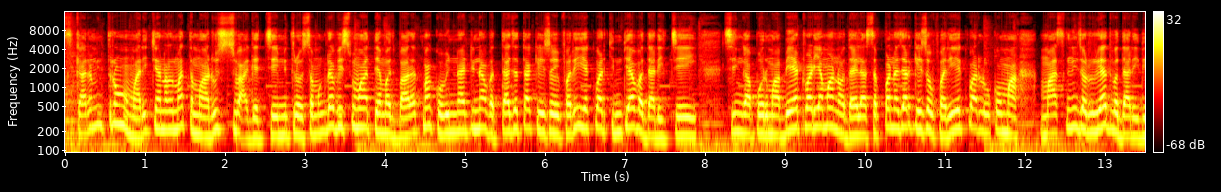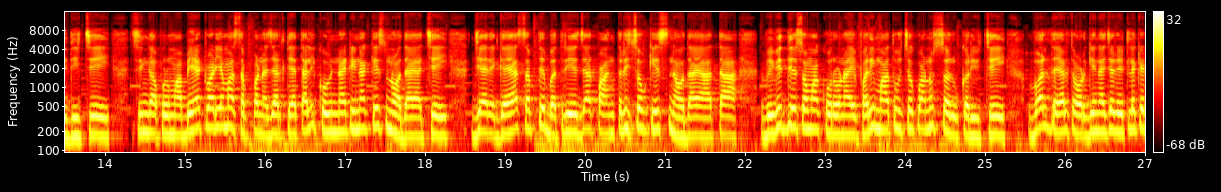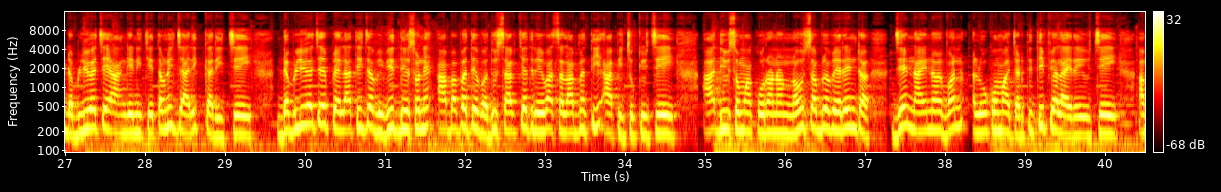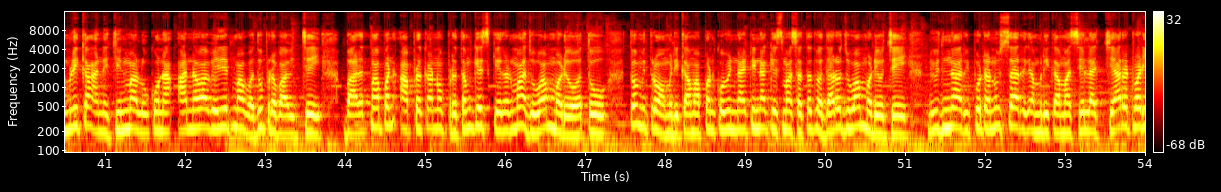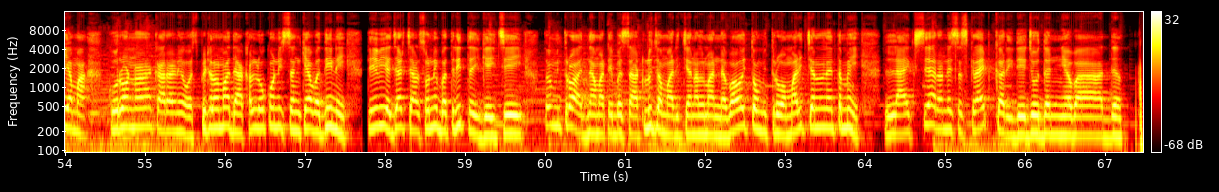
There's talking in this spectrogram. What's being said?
નમસ્કાર મિત્રો, અમારી ચેનલમાં તમારું સ્વાગત છે. મિત્રો, સમગ્ર વિશ્વમાં તેમજ ભારતમાં કોવિડ નાઇન્ટીનના વધતા જતા કેસોએ ફરી એકવાર ચિંતા વધારી છે. સિંગાપોરમાં બે અઠવાડિયામાં નોંધાયેલા છપ્પન હજાર કેસો ફરી એકવાર લોકોમાં માસ્કની જરૂરિયાત વધારી દીધી છે. સિંગાપોરમાં બે અઠવાડિયામાં છપ્પન હજાર તેતાલીસ કોવિડ નાઇન્ટીનના કેસ નોંધાયા છે. જ્યારે ગયા સપ્તે બત્રીસ હજાર પાંત્રીસો કેસ નોંધાયા હતા. વિવિધ દેશોમાં કોરોનાએ ફરી માથું ઉચકવાનું શરૂ કર્યું છે. વર્લ્ડ હેલ્થ ઓર્ગેનાઇઝર એટલે કે ડબ્લ્યુએચએ આ અંગેની ચેતવણી જારી કરી છે. ડબ્લ્યુએચએ પહેલાંથી જ વિવિધ દેશોને આ બાબતે વધુ સાવચેત રહેવા સલામતી આપી ચૂક્યું છે. આ દિવસોમાં કોરોનાનું નવું સબ વેરિયન્ટ, જે નાઇન વન લોકોમાં ઝડપીથી ફેલાઈ રહ્યું છે. અમેરિકા અને ચીનમાં લોકોના આ નવા વેરિયન્ટમાં વધુ પ્રભાવિત છે. ભારતમાં પણ આ પ્રકારનો પ્રથમ કેસ કેરળમાં જોવા મળ્યો હતો. તો મિત્રો, અમેરિકામાં પણ કોવિડ નાઇન્ટીનના કેસમાં સતત વધારો જોવા મળ્યો છે. ન્યૂઝના રિપોર્ટ અનુસાર, અમેરિકામાં છેલ્લા ચાર અઠવાડિયામાં કોરોનાના કારણે હોસ્પિટલમાં દાખલ લોકોની સંખ્યા વધીને તેવી હજાર ચારસો બત્રીસ થઈ ગઈ છે. તો મિત્રો, આજના માટે બસ આટલું જ. અમારી ચેનલમાં નવા હોય તો મિત્રો, અમારી ચેનલને તમે લાઇક શેર અને સબસ્ક્રાઈબ કરી દેજો. ધન્યવાદ.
